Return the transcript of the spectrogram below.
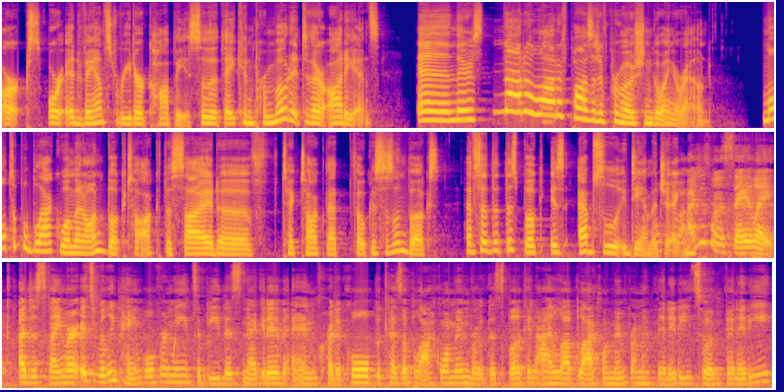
ARCs or advanced reader copies so that they can promote it to their audience, and there's not a lot of positive promotion going around. Multiple black women on BookTok, the side of TikTok that focuses on books, have said that this book is absolutely damaging. I just want to say, like, a disclaimer it's really painful for me to be this negative and critical because a black woman wrote this book, and I love black women from infinity to infinity.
